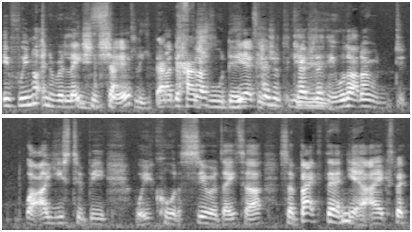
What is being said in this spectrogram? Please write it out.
if we're not in a relationship, Exactly, that the casual Yeah, dating. casual, casual Yeah. dating. Although I don't, do, well, I used to be what you call a serial dater. So back then, yeah, I expect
